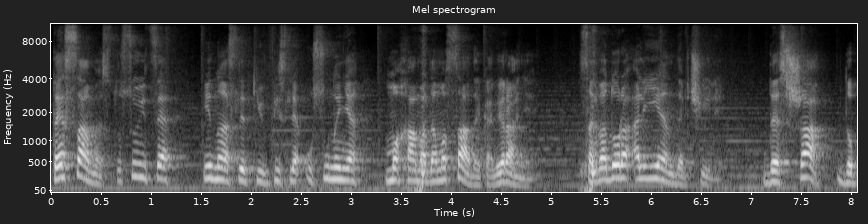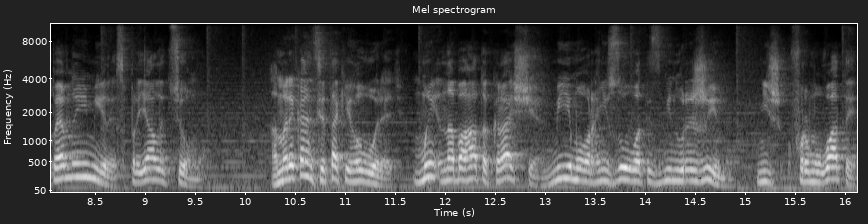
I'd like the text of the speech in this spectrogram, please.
Те саме стосується і наслідків після усунення Мохаммада Мосадика в Ірані, Сальвадора Альєнде в Чилі, де США до певної міри сприяли цьому. Американці так і говорять: ми набагато краще вміємо організовувати зміну режиму, ніж формувати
